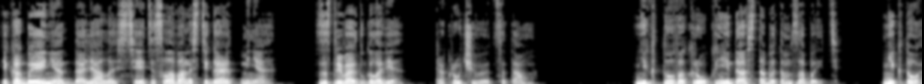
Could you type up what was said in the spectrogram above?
И как бы я ни отдалялась, эти слова настигают меня. Застревают в голове, прокручиваются там. Никто вокруг не даст об этом забыть. Никто.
